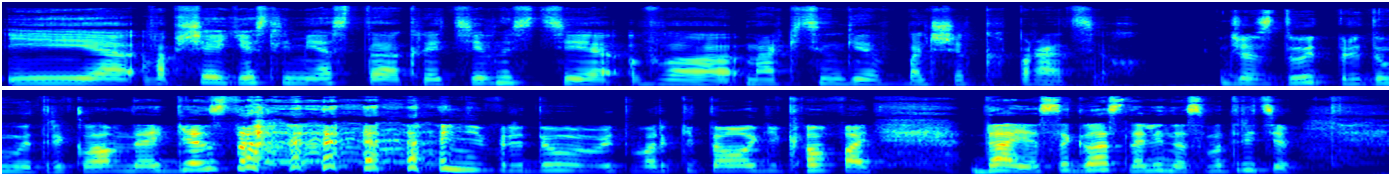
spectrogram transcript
И вообще, есть ли место креативности в маркетинге в больших корпорациях? Just Do It придумывает рекламное агентство, не придумывает маркетологи компании. Да, я согласна, Алина, смотрите, Э,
